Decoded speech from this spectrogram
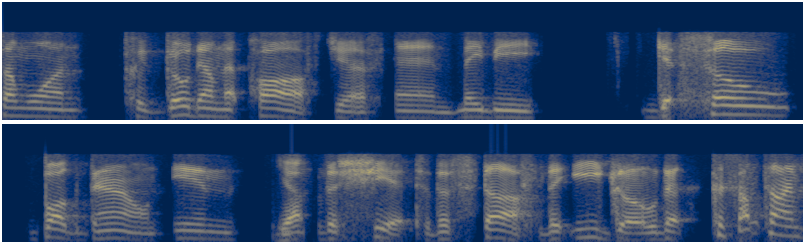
someone could go down that path, Jeff, and maybe get so bogged down in Yep. the shit, the stuff, the ego, that because sometimes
